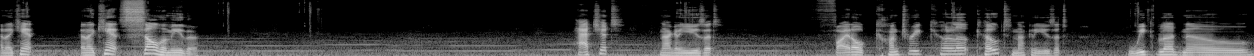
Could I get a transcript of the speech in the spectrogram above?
And I can't, and I can't sell them either. Hatchet, not gonna use it. Vital Country co Coat, not gonna use it. Weak Blood, no.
